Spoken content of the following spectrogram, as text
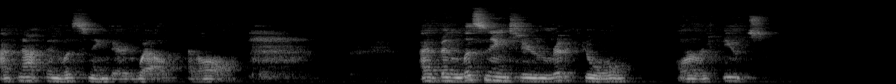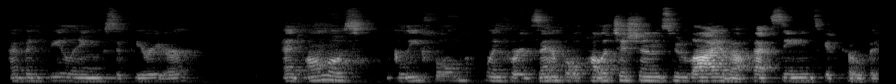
I've not been listening very well at all. I've been listening to ridicule or refute. I've been feeling superior and almost gleeful when, for example, politicians who lie about vaccines get COVID.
